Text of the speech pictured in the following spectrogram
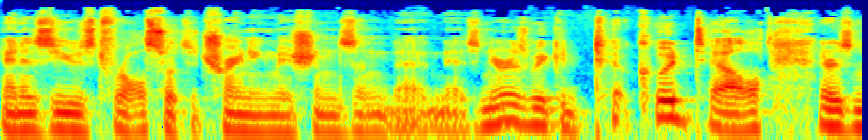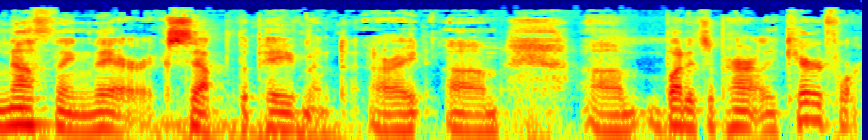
and is used for all sorts of training missions. And, and as near as we could, t- could tell, there's nothing there except the pavement. All right. Um, um, but it's apparently cared for.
